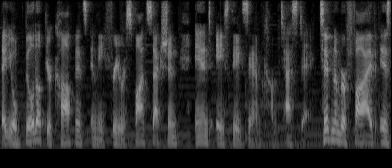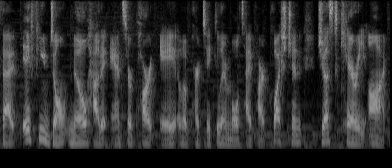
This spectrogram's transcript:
that you'll build up your confidence in the free response section and ace the exam come test day. Tip number five is that if you don't know how to answer part A of a particular multi-part question, just carry on.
